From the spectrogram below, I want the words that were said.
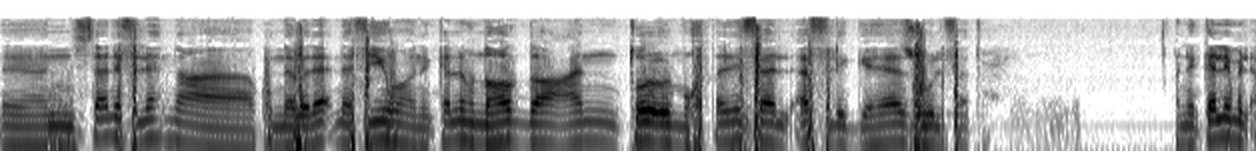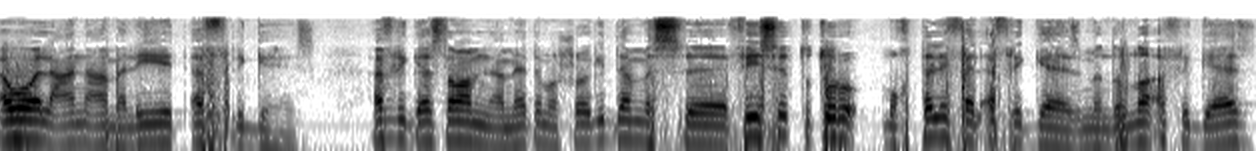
آه هنستأنف اللي إحنا كنا بدأنا فيه وهنتكلم النهاردة عن طرق المختلفة لقفل الجهاز والفتح. هنتكلم الأول عن عملية قفل الجهاز. قفل الجهاز طبعا من العمليات المشهورة جدا بس في ست طرق مختلفة لقفل الجهاز من ضمنها قفل الجهاز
